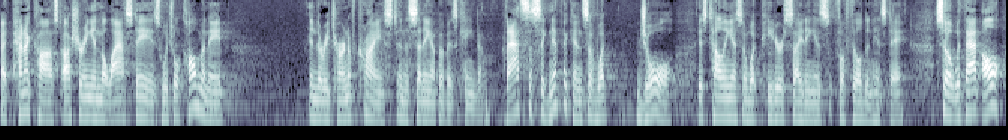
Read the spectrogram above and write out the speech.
At Pentecost, ushering in the last days, which will culminate in the return of Christ and the setting up of his kingdom. That's the significance of what Joel is telling us and what Peter's citing is fulfilled in his day. So, with that, I'll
